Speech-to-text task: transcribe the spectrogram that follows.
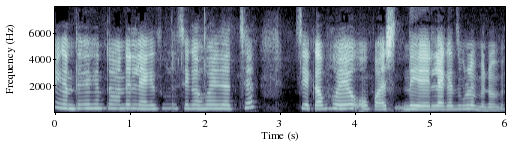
এখান থেকে কিন্তু আমাদের ল্যাগেজগুলো চেক আপ হয়ে যাচ্ছে। চেক আপ হয়ে ও পাশ দিয়ে ল্যাগেজগুলো বেরোবে।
